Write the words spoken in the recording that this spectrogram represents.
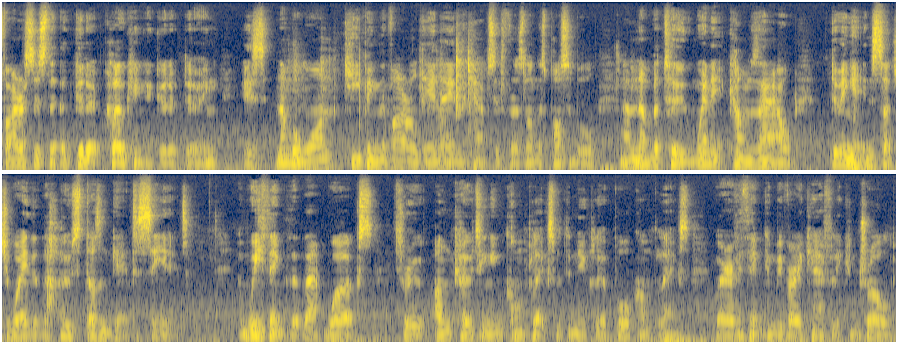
viruses that are good at cloaking are good at doing is number one, keeping the viral DNA in the capsid for as long as possible, and number two, when it comes out, doing it in such a way that the host doesn't get to see it. And we think that that works through uncoating in complex with the nuclear pore complex, where everything can be very carefully controlled.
